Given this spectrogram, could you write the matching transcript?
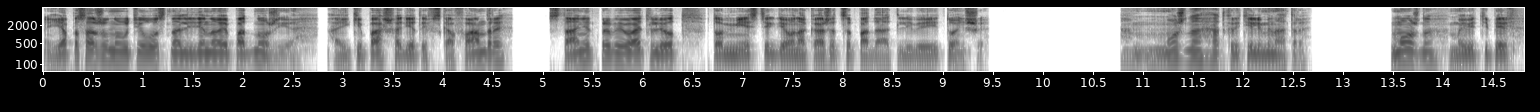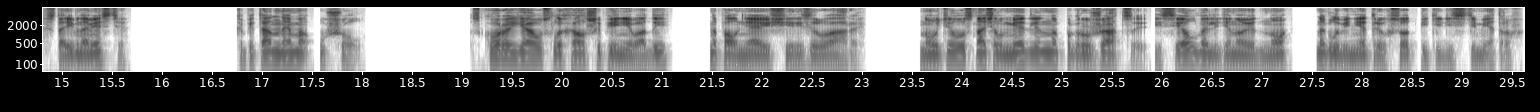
Я посажу Наутилус на ледяное подножье, а экипаж, одетый в скафандры, станет пробивать лед в том месте, где он окажется податливее и тоньше. «Можно открыть иллюминаторы?» «Можно. Мы ведь теперь стоим на месте». Капитан Немо ушел. Скоро я услыхал шипение воды, наполняющей резервуары. Наутилус начал медленно погружаться и сел на ледяное дно на глубине 350 метров.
